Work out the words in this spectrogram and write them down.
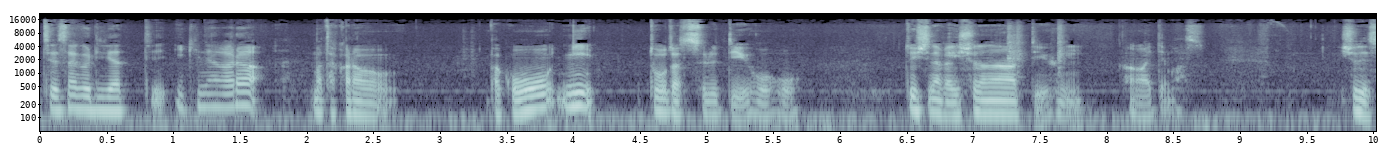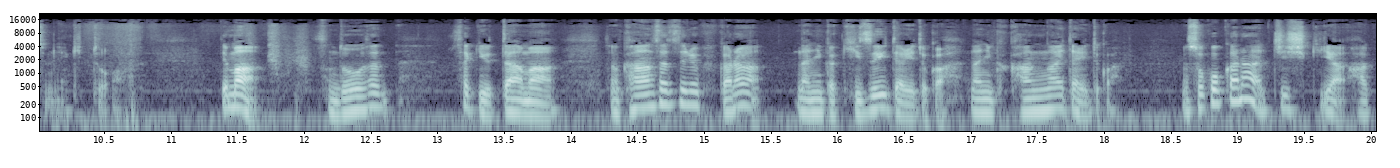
手探りでやっていきながら、まあ、宝を箱に到達するっていう方法と一緒なんか一緒だなっていうふうに考えてます。一緒ですよね、きっと。で、まあ、その動作、さっき言った、まあ、その観察力から何か気づいたりとか、何か考えたりとか、そこから知識や発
